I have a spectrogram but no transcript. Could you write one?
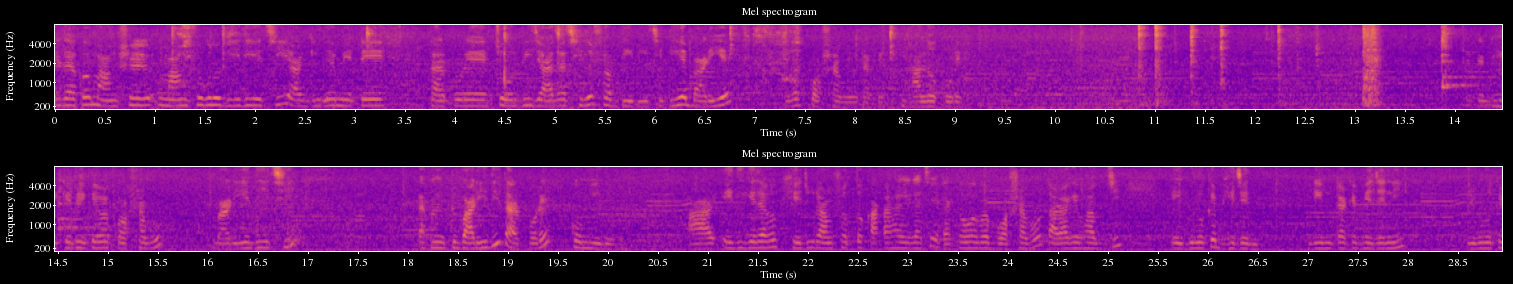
এ দেখো, মাংসের, মাংসগুলো দিয়ে দিয়েছি, আর গিলে মেটে তারপরে চর্বি যা যা ছিল সব দিয়ে দিয়েছি। দিয়ে বাড়িয়ে এবার কষাবো এটাকে ভালো করে। ঢেকে ঢেকে এবার কষাবো। বাড়িয়ে দিয়েছি। এখন একটু বাড়িয়ে দিই, তারপরে কমিয়ে দেবো। আর এদিকে দেখো খেজুর আমসত্ব কাটা হয়ে গেছে, এটাকেও এবার বসাবো। তার আগে ভাবছি এইগুলোকে ভেজে নিই। ডিমটাকে ভেজে নিই, এগুলোকে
